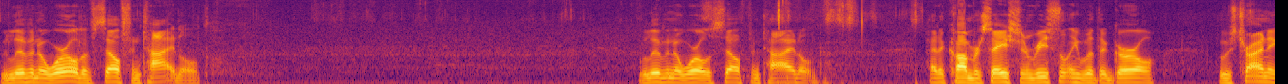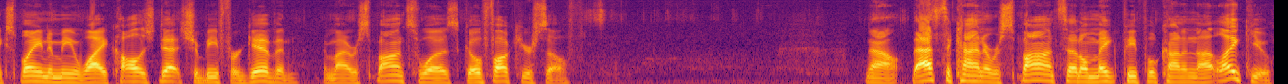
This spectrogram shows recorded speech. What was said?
We live in a world of self entitled. We live in a world of self entitled. Had a conversation recently with a girl who was trying to explain to me why college debt should be forgiven. And my response was, go fuck yourself. Now, that's the kind of response that'll make people kind of not like you.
